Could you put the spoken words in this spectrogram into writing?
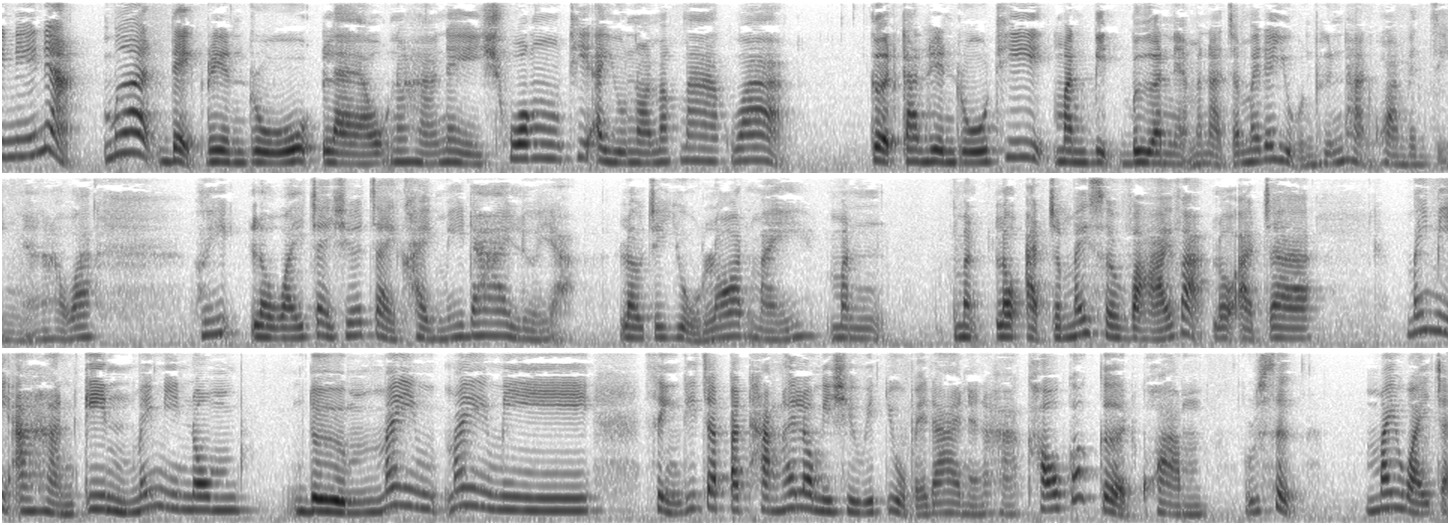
ีนี้เนี่ยเมื่อเด็กเรียนรู้แล้วนะคะในช่วงที่อายุน้อยมาก ๆว่า เกิดการเรียนรู้ที่มันบิดเบือนเนี่ยมันอาจจะไม่ได้อยู่บนพื้นฐานความเป็นจริงเนี่ยนะคะว่าเฮ้ยเราไว้ใจเชื่อใจใครไม่ได้เลยอะเราจะอยู่รอดไหมมันมันเราอาจจะไม่ survive อะเราอาจจะไม่มีอาหารกิน ไม่มีนม ดื่มไม่ไม่มีสิ่งที่จะประทังให้เรามีชีวิตอยู่ไปได้เนี่ยนะคะเขาก็เกิดความรู้สึกไม่ไว้ใจ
